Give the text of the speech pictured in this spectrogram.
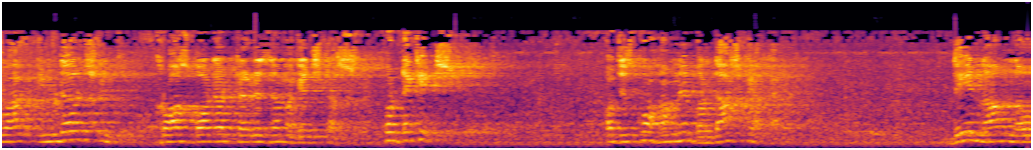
दू आर इंडर्स cross border terrorism against us for decades और जिसको हमने बर्दाश्त किया था they now know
